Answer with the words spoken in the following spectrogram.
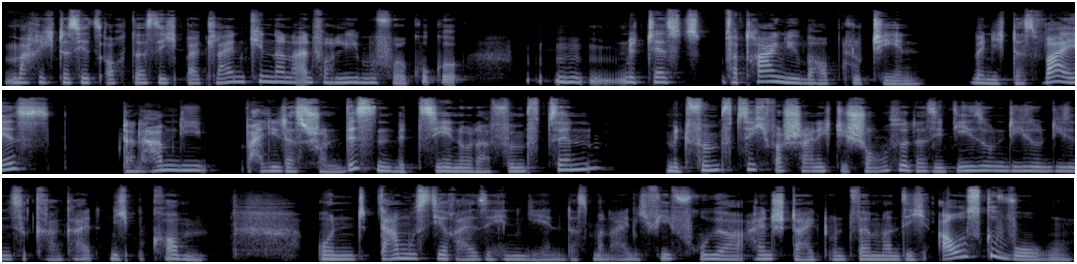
mache ich das jetzt auch, dass ich bei kleinen Kindern einfach liebevoll gucke, mit Tests, vertragen die überhaupt Gluten? Wenn ich das weiß, dann haben die, weil die das schon wissen, mit 10 oder 15, mit 50 wahrscheinlich die Chance, dass sie diese und diese und diese Krankheit nicht bekommen. Und da muss die Reise hingehen, dass man eigentlich viel früher einsteigt. Und wenn man sich ausgewogen,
